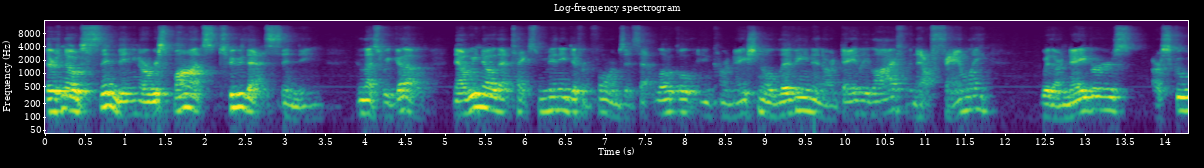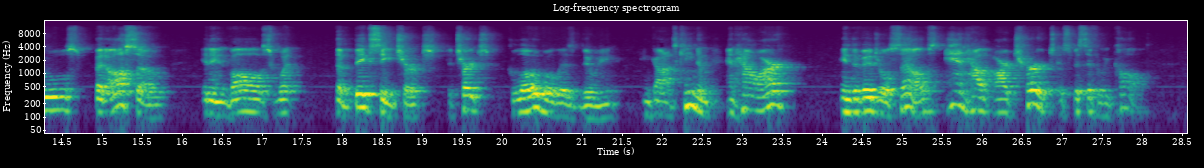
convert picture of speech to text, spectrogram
There's no sending or response to that sending unless we go. Now, we know that takes many different forms. It's that local incarnational living in our daily life, in our family, with our neighbors, our schools, but also it involves what the Big C church, the church global, is doing in God's kingdom and how our individual selves and how our church is specifically called.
